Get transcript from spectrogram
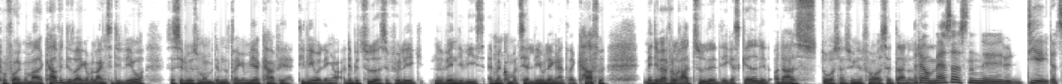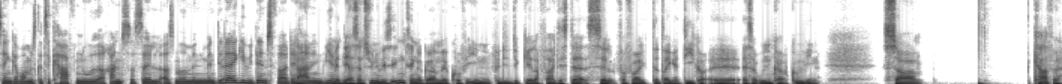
på folk, hvor meget kaffe de drikker, hvor lang tid de lever, så ser det ud som om, at dem, der drikker mere kaffe, de lever længere. Og det betyder selvfølgelig ikke nødvendigvis, at man kommer til at leve længere at drikke kaffe, men det er i hvert fald ret tydeligt, at det ikke er skadeligt, og der er stor sandsynlighed for os, at der er noget. Og der er jo masser af sådan øh, diæter, tænker, hvor man skal tage kaffen ud og rense sig selv og sådan noget, men, men det ja. der er ikke evidens for, at det Nej, har en virkning. men det har sandsynligvis ingenting at gøre med koffeinen, fordi det gælder faktisk der selv for folk, der drikker de, øh, altså uden koffein. Mm. Så kaffe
